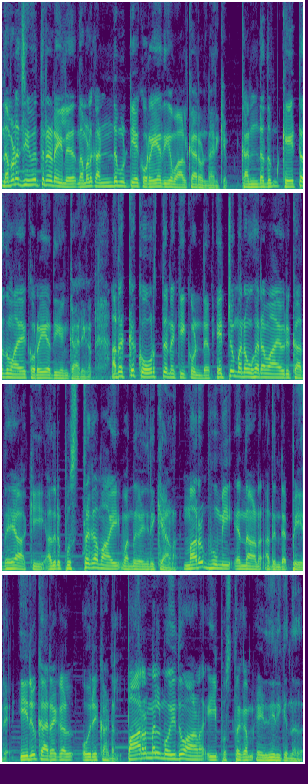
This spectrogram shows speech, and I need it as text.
നമ്മുടെ ജീവിതത്തിനിടയിൽ നമ്മൾ കണ്ടുമുട്ടിയ കുറേയധികം ആൾക്കാരുണ്ടായിരിക്കും. കണ്ടതും കേട്ടതുമായ കുറേയധികം കാര്യങ്ങൾ. അതൊക്കെ കോർത്തിണക്കിക്കൊണ്ട് ഏറ്റവും മനോഹരമായ ഒരു കഥയാക്കി അതൊരു പുസ്തകമായി വന്നു കഴിഞ്ഞിരിക്കുകയാണ്. മറുഭൂമി എന്നാണ് അതിന്റെ പേര്. ഇരു കരകൾ ഒരു കടൽ. പാറമ്മൽ മൊയ്തു ആണ് ഈ പുസ്തകം എഴുതിയിരിക്കുന്നത്.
